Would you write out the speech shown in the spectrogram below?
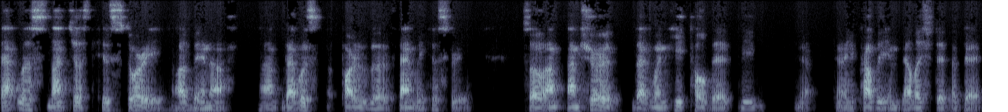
That was not just his story, oddly enough. Um, that was part of the family history. So I'm, I'm sure that when he told it, he, you know, he probably embellished it a bit.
